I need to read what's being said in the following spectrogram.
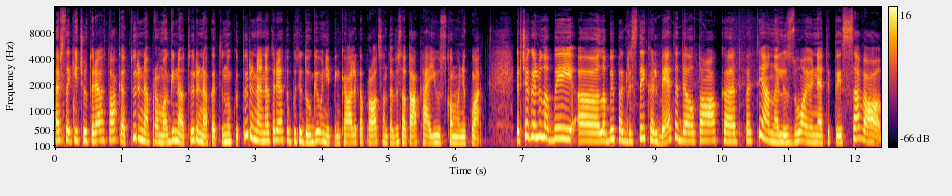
aš sakyčiau, turėjo tokio turinio, pramoginio turinio, katinukų turinio, neturėtų būti daugiau nei 15 procentų viso to, ką jūs komunikuojat. Ir čia galiu labai, labai pagristai kalbėti dėl to, kad pati analizuoju ne tik tai savo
